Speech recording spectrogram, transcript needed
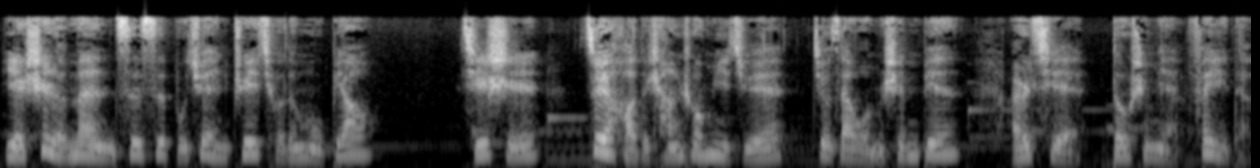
也是人们孜孜不倦追求的目标。其实，最好的长寿秘诀就在我们身边，而且都是免费的。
